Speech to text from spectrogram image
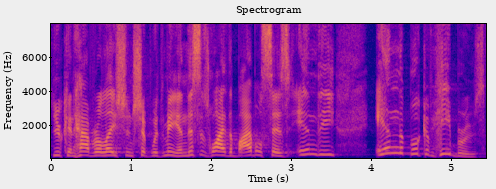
you can have relationship with me. And this is why the Bible says in the in the book of Hebrews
